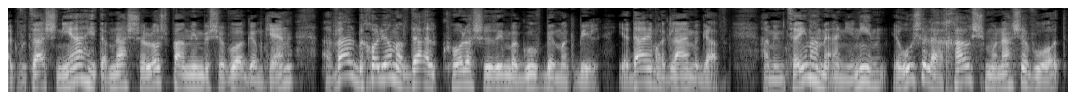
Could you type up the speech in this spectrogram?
הקבוצה השנייה התאמנה שלוש פעמים בשבוע גם כן, אבל בכל יום עבדה על כל השרירים בגוף במקביל, ידיים, רגליים וגב. הממצאים המעניינים הראו שלאחר שמונה שבועות,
